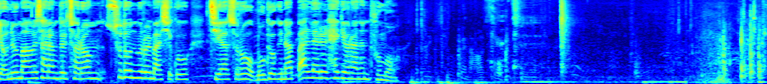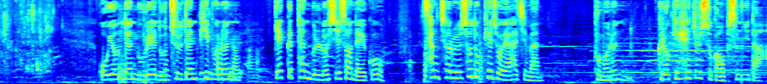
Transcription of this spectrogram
여느 마을 사람들처럼 수돗물을 마시고 지하수로 목욕이나 빨래를 해결하는 부모. 오염된 물에 노출된 피부는 깨끗한 물로 씻어내고 상처를 소독해줘야 하지만 부모는 그렇게 해줄 수가 없습니다.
